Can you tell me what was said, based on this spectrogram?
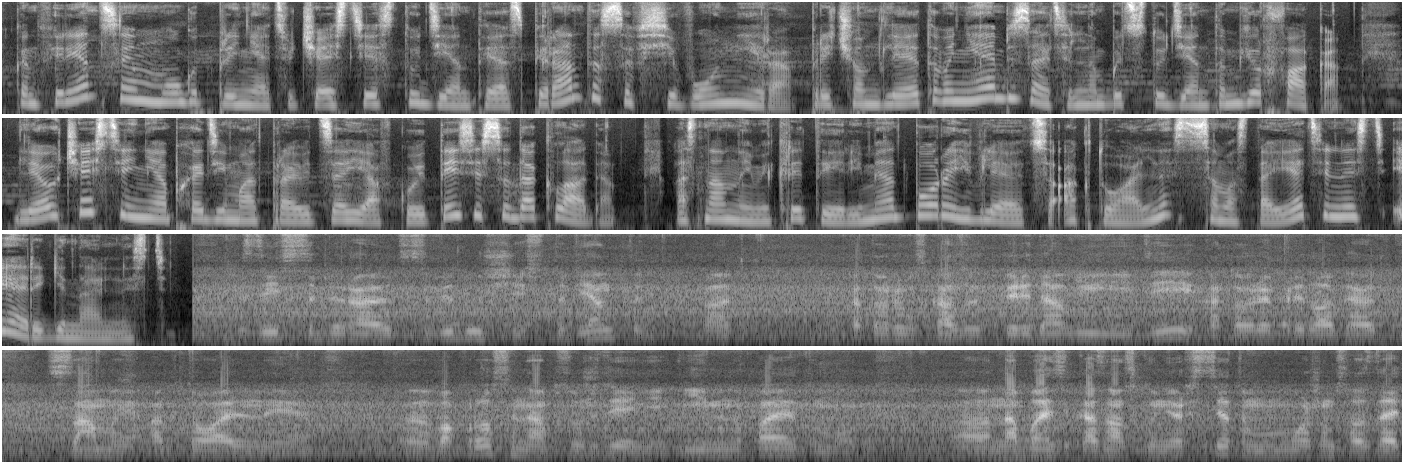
В конференции могут принять участие студенты и аспиранты со всего мира. Причем для этого не обязательно быть студентом юрфака. Для участия необходимо отправить заявку и тезисы доклада. Основными критериями отбора являются актуальность, самостоятельность и оригинальность. Здесь собираются ведущие студенты, а, которые высказывают передовые идеи, которые предлагают самые актуальные э, вопросы на обсуждение. И именно поэтому э, на базе Казанского университета мы можем создать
